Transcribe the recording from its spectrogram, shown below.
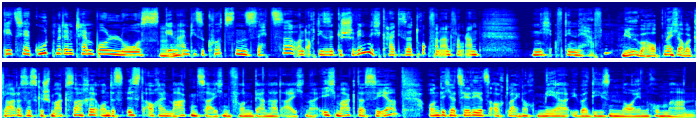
geht's ja gut mit dem Tempo los. Mhm. Gehen einem diese kurzen Sätze und auch diese Geschwindigkeit, dieser Druck von Anfang an nicht auf die Nerven? Mir überhaupt nicht, aber klar, das ist Geschmackssache und es ist auch ein Markenzeichen von Bernhard Eichner. Ich mag das sehr und ich erzähle dir jetzt auch gleich noch mehr über diesen neuen Roman.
